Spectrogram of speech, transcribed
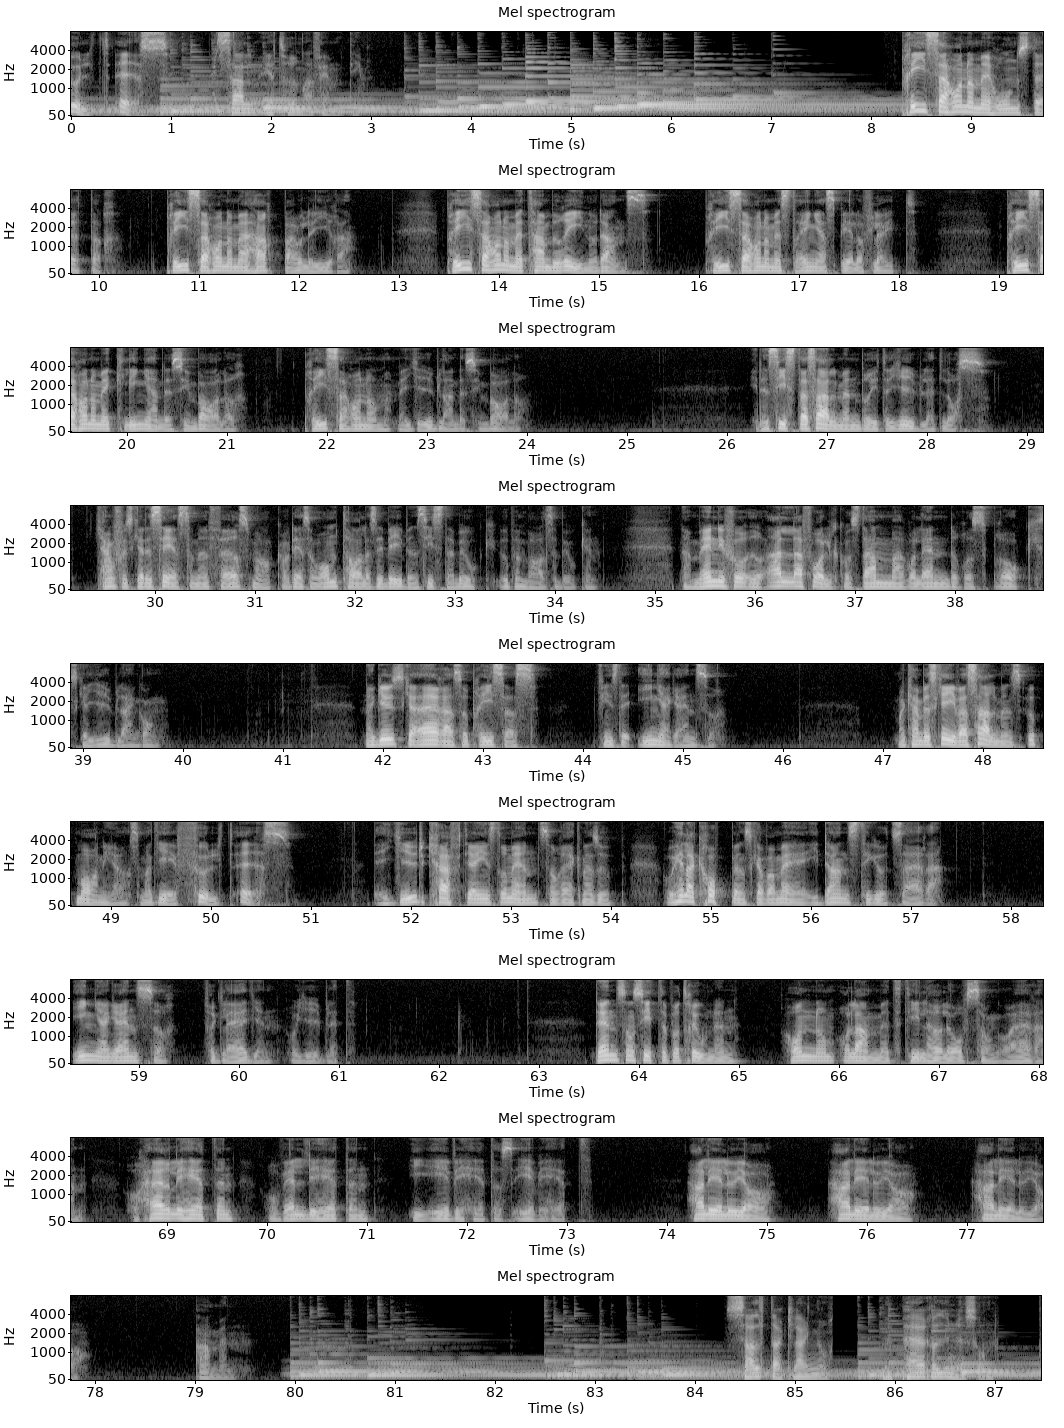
fullt ös. Psalm 150. Prisa honom med hornstötar. Prisa honom med harpa och lyra. Prisa honom med tamburin och dans. Prisa honom med strängaspel och flöjt. Prisa honom med klingande cymbaler. Prisa honom med jublande cymbaler. I den sista salmen bryter jublet loss. Kanske ska det ses som en försmak av det som omtalas i Bibelns sista bok, Uppenbarelseboken. När människor ur alla folk och stammar och länder och språk ska jubla en gång. När Gud ska äras och prisas finns det inga gränser. Man kan beskriva salmens uppmaningar som att ge fullt ös. Det är ljudkraftiga instrument som räknas upp och hela kroppen ska vara med i dans till Guds ära. Inga gränser för glädjen och jublet. Den som sitter på tronen, honom och lammet tillhör lovsång och äran och härligheten och väldigheten i evigheters evighet. Halleluja, halleluja, halleluja. Amen. Saltarklanger med Per Runesson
